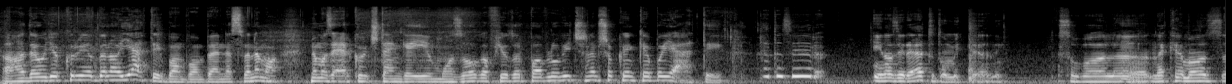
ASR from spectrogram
Aha, de hogy akkor ebben a játékban van benne, szóval nem, a, nem az erkölcs tengelyén mozog a Fyodor Pavlovics, hanem sokkal inkább a játék. Hát azért én azért el tudom élni. Szóval hmm. nekem az...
